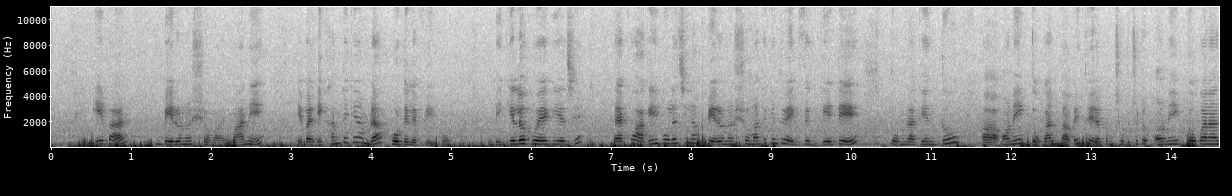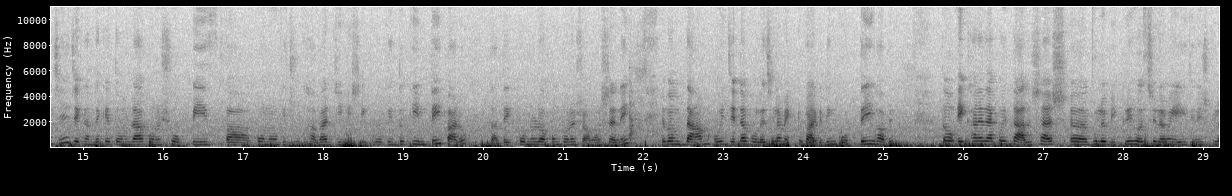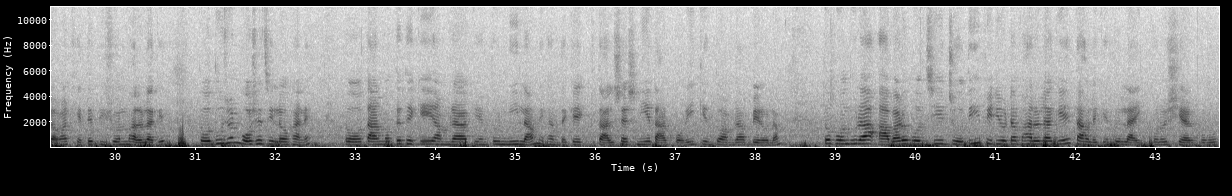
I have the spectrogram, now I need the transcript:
এবার বেরোনোর সময় মানে এবার এখান থেকে আমরা হোটেলে ফিরবো। বিকেলও হয়ে গিয়েছে। দেখো, আগেই বলেছিলাম, বেরোনোর সময়তে কিন্তু এক্সিট গেটে তোমরা কিন্তু অনেক দোকান পাবে। তো এরকম ছোট ছোট অনেক দোকান আছে, যেখান থেকে তোমরা কোনো শোপিস বা কোনো কিছু খাবার, জিনিস এগুলো কিন্তু কিনতেই পারো। তাতে কোনো রকম কোনো সমস্যা নেই। এবং দাম, ওই যেটা বলেছিলাম, একটু বার্গেনিং করতেই হবে। তো এখানে দেখো ওই তাল শাঁস আহ, গুলো বিক্রি হচ্ছিল এবং এই জিনিসগুলো আমার খেতে ভীষণ ভালো লাগে। তো দুজন বসেছিল ওখানে। তো তার মধ্যে থেকেই আমরা কিন্তু নিলাম এখান থেকে একটু তাল শাঁস নিয়ে তারপরেই কিন্তু আমরা বেরোলাম। তো বন্ধুরা আবারও বলছি যদি ভিডিওটা ভালো লাগে তাহলে কিন্তু লাইক করো শেয়ার করো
